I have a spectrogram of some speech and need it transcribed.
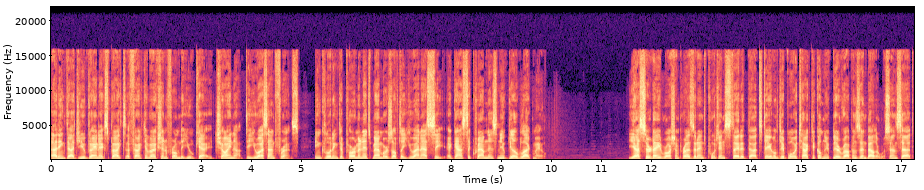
adding that Ukraine expects effective action from the UK, China, the US and France, including the permanent members of the UNSC, against the Kremlin's nuclear blackmail. Yesterday, Russian President Putin stated that they will deploy tactical nuclear weapons in Belarus and said,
